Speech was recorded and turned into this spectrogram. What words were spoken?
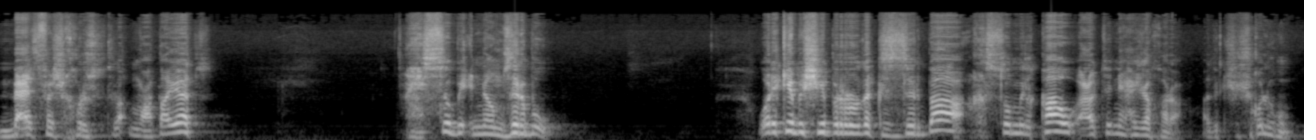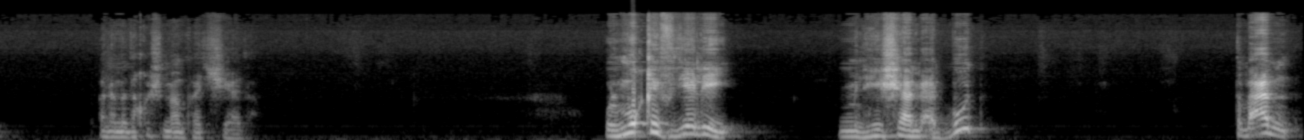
من بعد فاش خرجت المعطيات حسوا بأنهم زربوا. ولكن باش يبرروا داك الزربة خصهم يلقاو عاوتاني حاجة أخرى. هذاك الشيء شغلهم. أنا ما داخلش معاهم في هذا الشيء هذا. والموقف ديالي من هشام عبود طبعا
